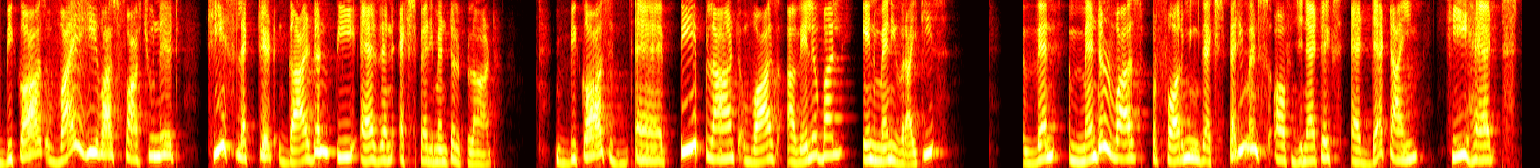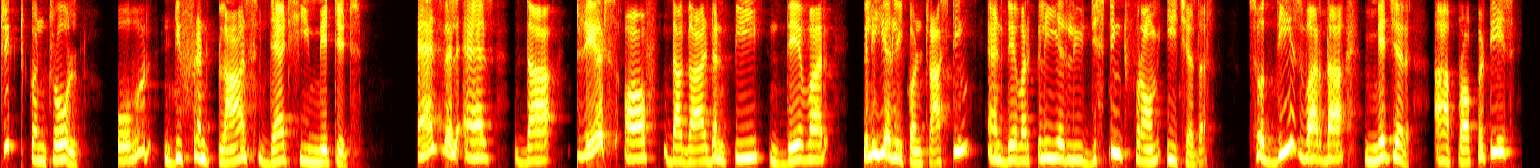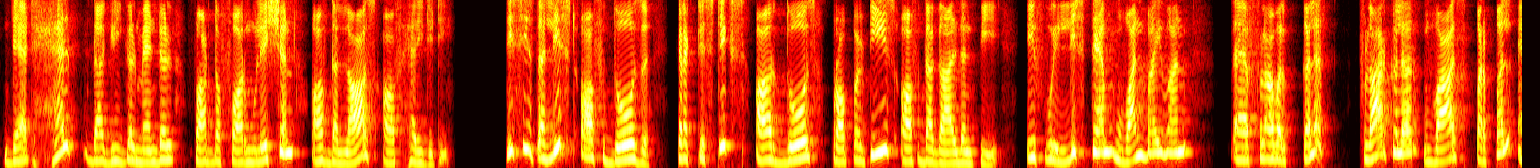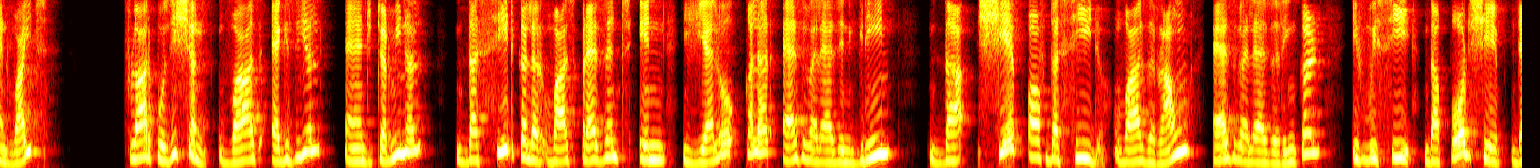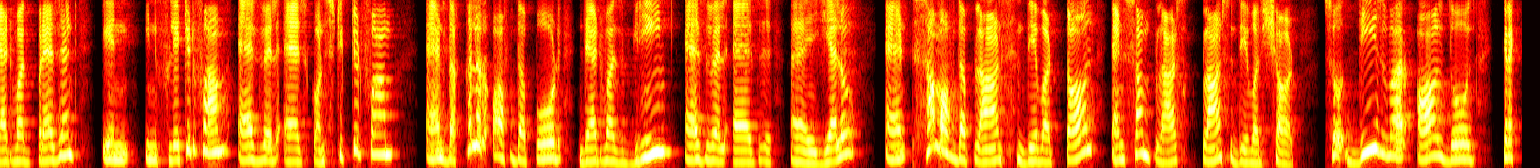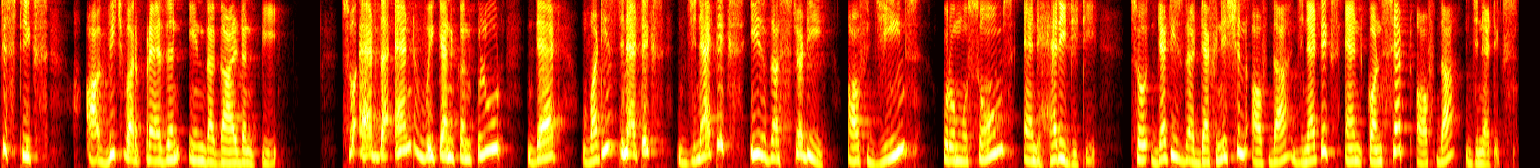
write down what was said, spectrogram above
because why he was fortunate he selected garden pea as an experimental plant because uh, pea plant was available in many varieties when Mendel was performing the experiments of genetics at that time he had strict control over different plants that he mated, as well as the traits of the garden pea, they were clearly contrasting and they were clearly distinct from each other. So these were the major uh, properties that help the Gregor Mendel for the formulation of the laws of heredity. This is the list of those characteristics or those properties of the garden pea. If we list them one by one, uh, flower color, flower color was purple and white, flower position was axial and terminal, the seed color was present in yellow color as well as in green. The shape of the seed was round as well as wrinkled. If we see the pod shape that was present in inflated form as well as constricted form and the color of the pod that was green as well as uh, yellow and some of the plants they were tall and some plants plants they were short so these were all those characteristics uh, which were present in the garden pea. So at the end, we can conclude that what is genetics? Genetics is the study of genes, chromosomes, and heredity. So that is the definition of the genetics and concept of the genetics.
